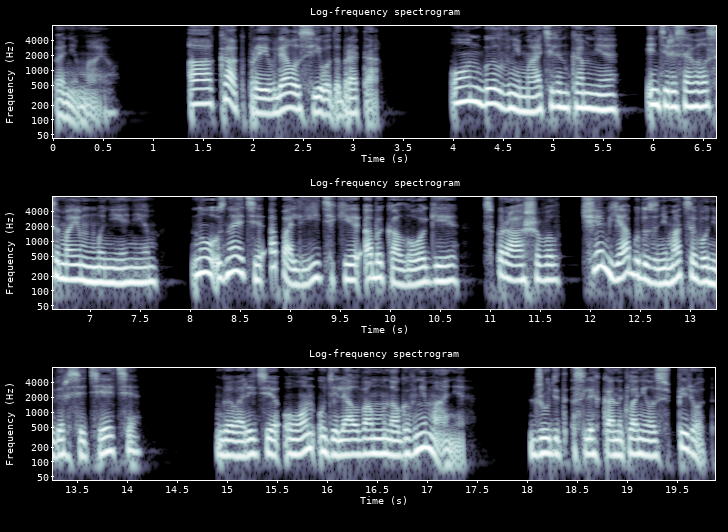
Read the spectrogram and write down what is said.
«Понимаю. А как проявлялась его доброта?» «Он был внимателен ко мне, интересовался моим мнением. Ну, знаете, о политике, об экологии. Спрашивал, чем я буду заниматься в университете». «Говорите, он уделял вам много внимания». Джудит слегка наклонилась вперед.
